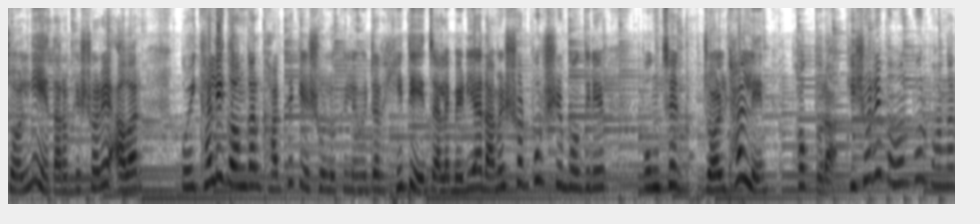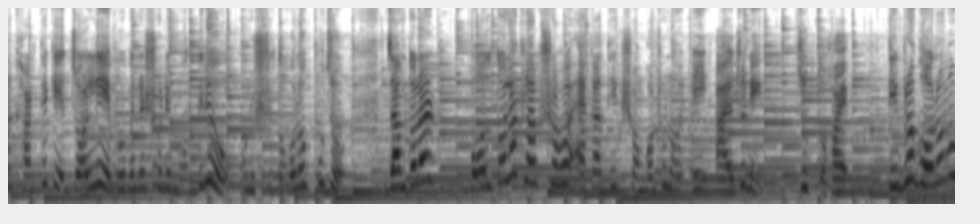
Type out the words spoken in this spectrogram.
জল নিয়ে তারকেশ্বরে আবার কৈখালী গঙ্গার ঘাট থেকে ষোলো কিলোমিটার হেঁটে জালাবেড়িয়া রামেশ্বরপুর শিব মন্দিরে পৌঁছে জল ঢাললেন ভক্তরা। কিশোরী মোহনপুর ভাঙার ঘাট থেকে জল নিয়ে ভুবনেশ্বরী মন্দিরেও অনুষ্ঠিত হলো পুজো। জামতলার বলতলা ক্লাব সহ একাধিক সংগঠনও এই আয়োজনে যুক্ত হয়। তীব্র গরম ও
